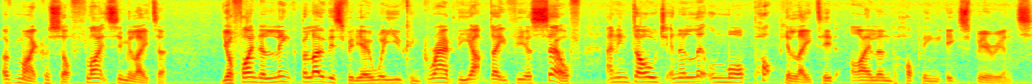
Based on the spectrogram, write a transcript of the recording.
of Microsoft Flight Simulator You'll find a link below this video where you can grab the update for yourself and indulge in a little more populated island hopping experience.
